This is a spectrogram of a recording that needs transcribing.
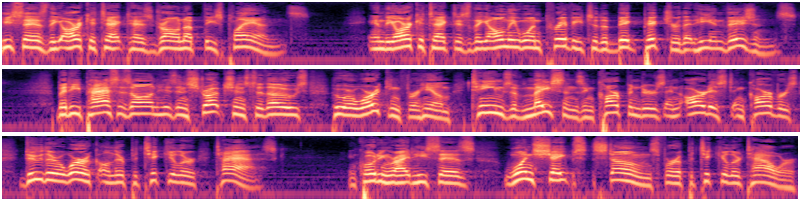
he says the architect has drawn up these plans, and the architect is the only one privy to the big picture that he envisions. But he passes on his instructions to those who are working for him. Teams of masons and carpenters and artists and carvers do their work on their particular task. In quoting Wright, he says, One shapes stones for a particular tower.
